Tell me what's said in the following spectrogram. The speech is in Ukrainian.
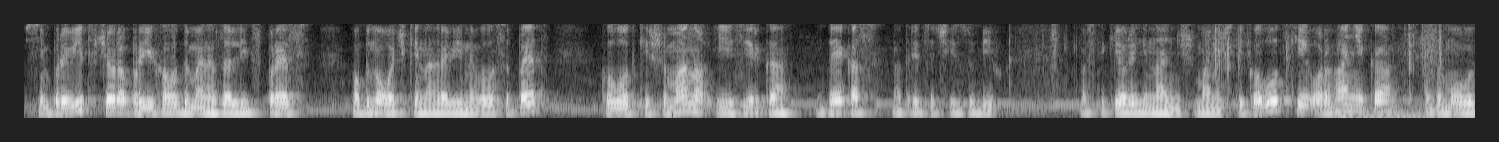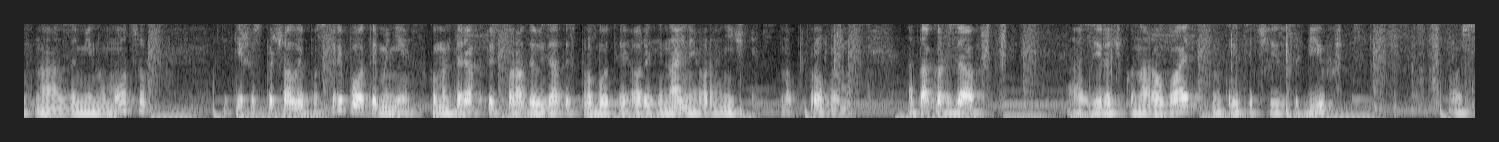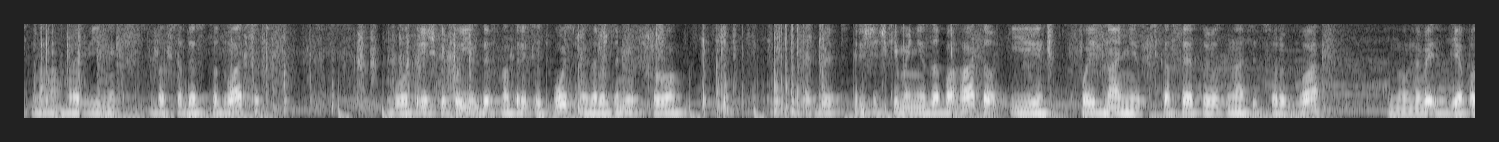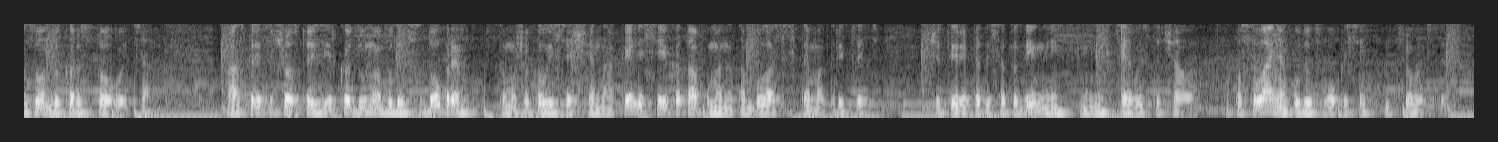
Всім привіт! Вчора приїхали до мене з AliExpress обновочки на гравійний велосипед, колодки Shimano і зірка Decas на 36 зубів. Ось такі оригінальні шиманівські колодки, органіка, замовив на заміну моцу, які щось почали поскрипувати. Мені в коментарях хтось порадив взяти, спробувати оригінальні, органічні. Ну, попробуємо. А також взяв зірочку на Raw White на 36 зубів. Ось на гравійник BCD 120. Бо трішки поїздив на 38 і зрозумів, що якби, трішечки мені забагато і в поєднанні з касетою 1142 ну, не весь діапазон використовується. А з 36 зіркою, думаю, буде все добре, тому що колись я ще на Келісі катав, у мене там була система 3451 і мені це вистачало. Посилання будуть в описі цього відео.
